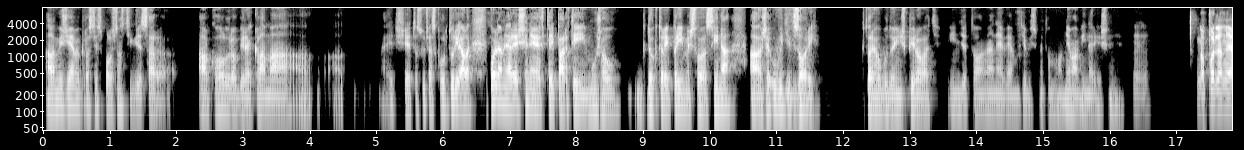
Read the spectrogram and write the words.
Ale my žijeme proste v spoločnosti, kde sa alkoholu robí reklama a, a hej, či je to súčasť kultúry, ale podľa mňa riešenie je v tej partii mužov, do ktorej príjmeš svojho syna a že uvidí vzory ktoré ho budú inšpirovať. Inde to, ja neviem, kde by sme to mohli, nemám iné riešenie. Mm. No podľa mňa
